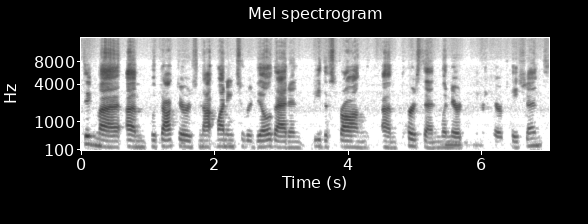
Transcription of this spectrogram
stigma um, with doctors not wanting to reveal that and be the strong um, person when they're taking care of patients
